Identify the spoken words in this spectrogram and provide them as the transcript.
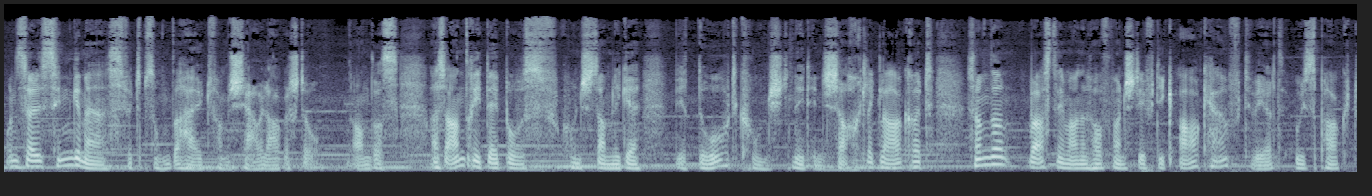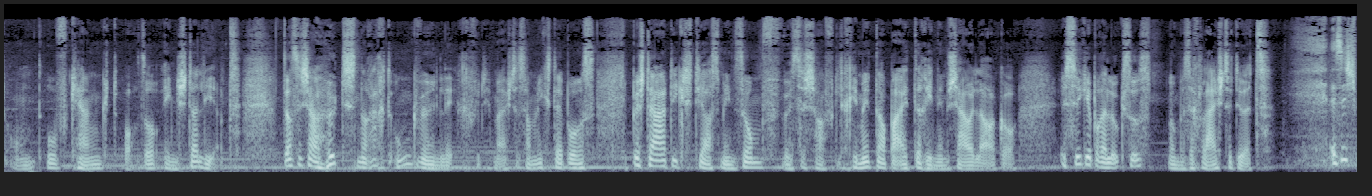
und soll sinngemäß für die Besonderheit vom Schaulager stehen. Anders als andere Depots von Kunstsammlungen wird dort Kunst nicht in Schachteln gelagert, sondern was der Manuel Hoffmann Stiftung angekauft wird, auspackt und aufgehängt oder installiert. Das ist auch heute noch recht ungewöhnlich für die meisten Sammlungsdepots, bestätigt Jasmin Sumpf, wissenschaftliche Mitarbeiterin im Schaulager. Es ist aber ein Luxus, den man sich leisten tut. Es ist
